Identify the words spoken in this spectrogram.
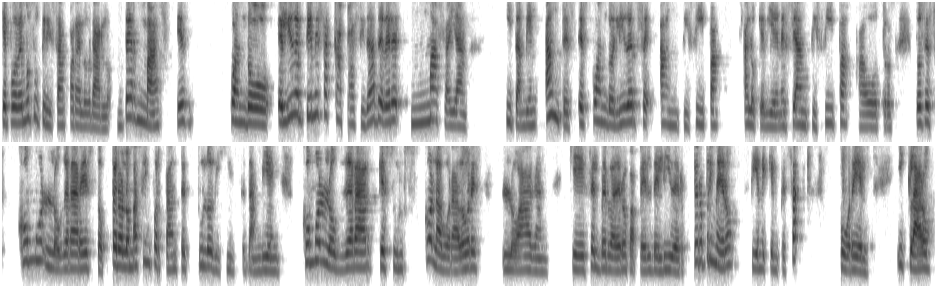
que podemos utilizar para lograrlo. Ver más es cuando el líder tiene esa capacidad de ver más allá. Y también antes es cuando el líder se anticipa a lo que viene, se anticipa a otros. Entonces, cómo lograr esto, pero lo más importante, tú lo dijiste también, cómo lograr que sus colaboradores lo hagan, que es el verdadero papel de líder. Pero primero tiene que empezar por él. Y claro,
